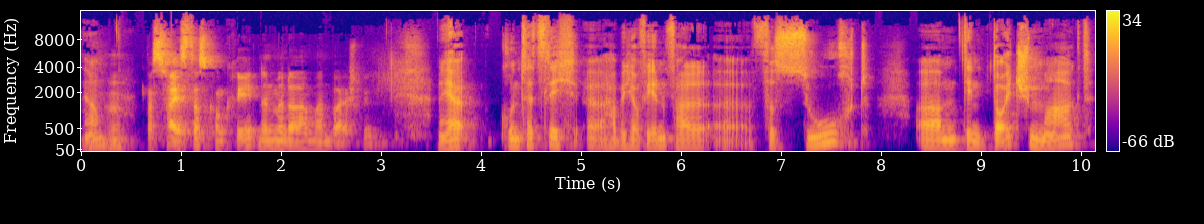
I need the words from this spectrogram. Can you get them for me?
Ja. Mhm. Was heißt das konkret? Nennen wir da mal ein Beispiel. Naja, grundsätzlich äh, habe ich auf jeden Fall äh, versucht, ähm, den deutschen Markt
